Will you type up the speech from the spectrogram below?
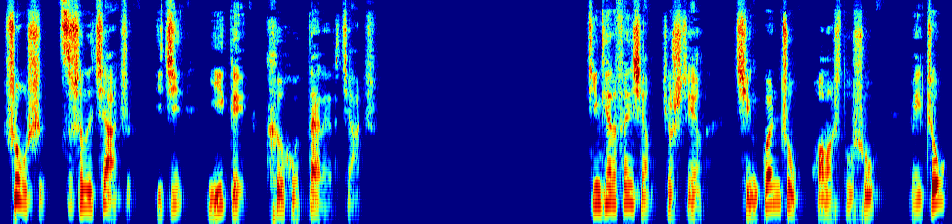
重视自身的价值以及你给客户带来的价值。今天的分享就是这样，请关注黄老师读书，每周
